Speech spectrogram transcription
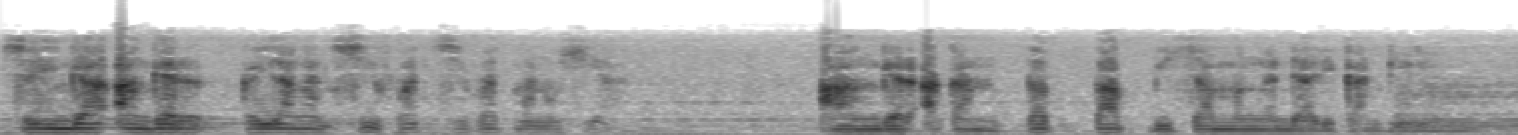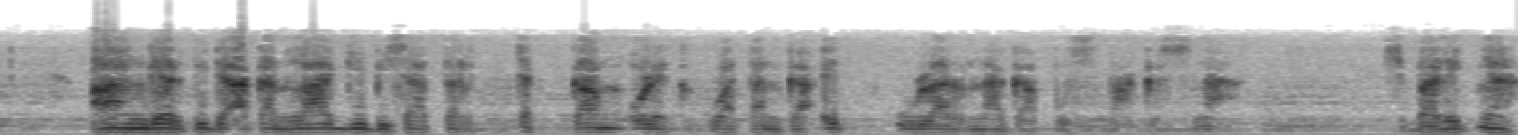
Sehingga Angger kehilangan sifat-sifat manusia. Angger akan tetap bisa mengendalikan diri. Angger tidak akan lagi bisa tercekam oleh kekuatan gaib ular naga pustakesna. Sebaliknya,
